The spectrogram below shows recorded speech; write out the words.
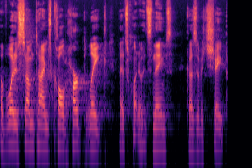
of what is sometimes called Harp Lake. That's one of its names because of its shape.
